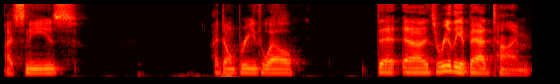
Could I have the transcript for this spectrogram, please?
I sneeze. I don't breathe well. That uh, it's really a bad time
